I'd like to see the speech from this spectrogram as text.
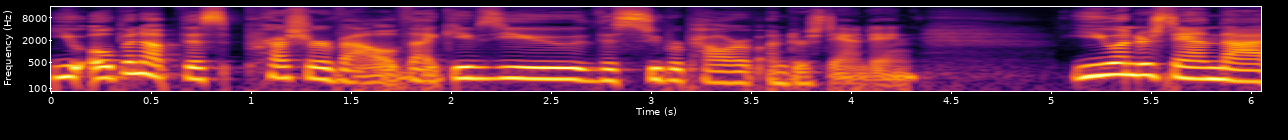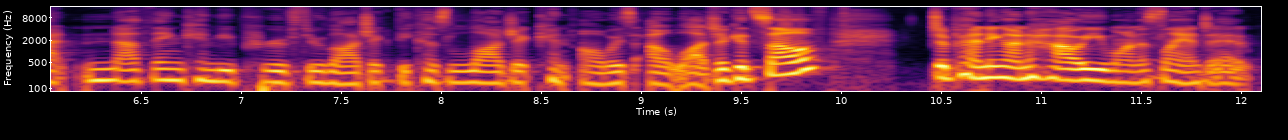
you open up this pressure valve that gives you this superpower of understanding. You understand that nothing can be proved through logic because logic can always outlogic itself, depending on how you want to slant it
